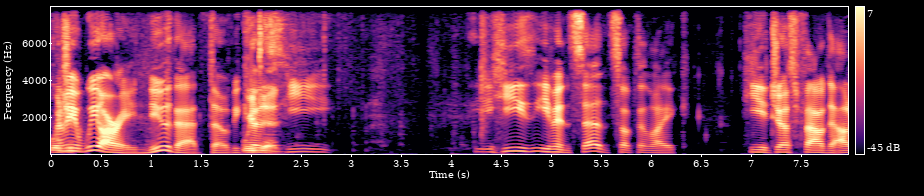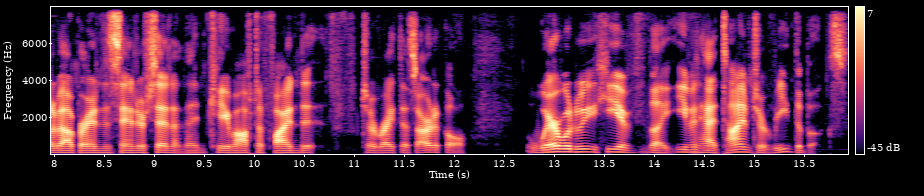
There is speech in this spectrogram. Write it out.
I mean, you, we already knew that though because he he even said something like he had just found out about Brandon Sanderson and then came off to find it to write this article. Where would we he have like even had time to read the books?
